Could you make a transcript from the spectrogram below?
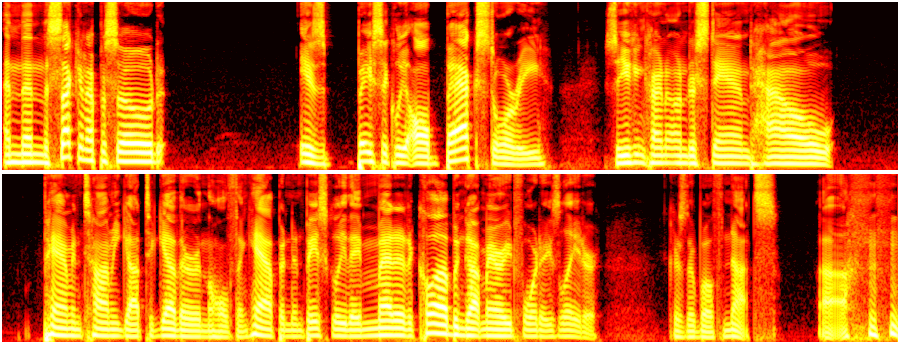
And then the second episode is basically all backstory, so you can kind of understand how Pam and Tommy got together and the whole thing happened. And basically, they met at a club and got married four days later because they're both nuts. Uh,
